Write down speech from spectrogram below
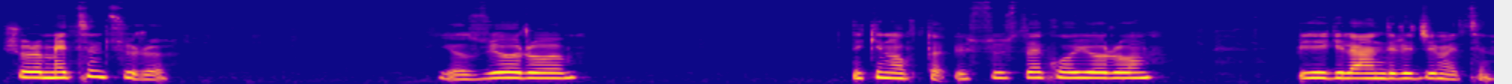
şurada metin türü yazıyorum. İki nokta üst üste koyuyorum. Bilgilendirici metin.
